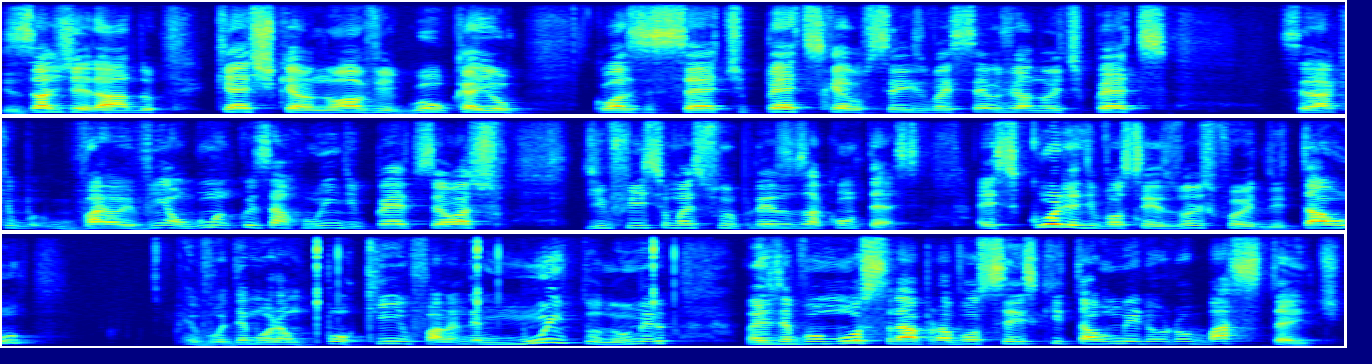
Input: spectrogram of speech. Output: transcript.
exagerado. Cash caiu 9, Gol caiu quase 7, Pets caiu 6, vai ser hoje à noite Pets. Será que vai vir alguma coisa ruim de Pets? Eu acho difícil, mas surpresas acontecem. A escolha de vocês hoje foi do Itaú. Eu vou demorar um pouquinho falando, é muito número, mas eu vou mostrar para vocês que Itaú melhorou bastante.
